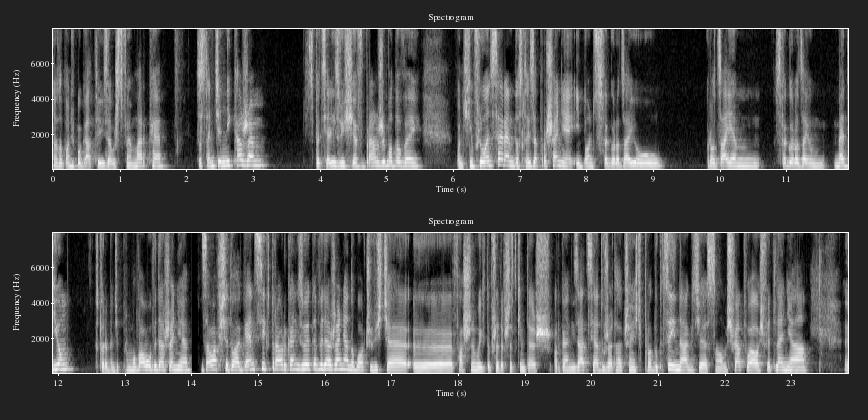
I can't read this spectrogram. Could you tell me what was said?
no to bądź bogaty i załóż swoją markę. Zostań dziennikarzem, specjalizuj się w branży modowej, bądź influencerem, dostaj zaproszenie i bądź swego rodzaju rodzajem, swego rodzaju medium, które będzie promowało wydarzenie. Zaław się do agencji, która organizuje te wydarzenia, no bo oczywiście yy, Fashion Week to przede wszystkim też organizacja, duża ta część produkcyjna, gdzie są światła, oświetlenia, yy,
